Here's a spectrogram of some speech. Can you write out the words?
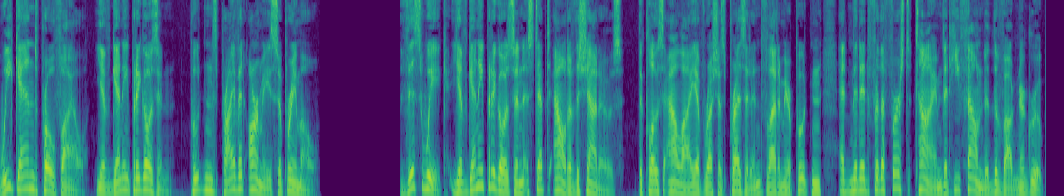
Weekend Profile Yevgeny Prigozhin, Putin's private army supremo. This week, Yevgeny Prigozhin stepped out of the shadows. The close ally of Russia's president, Vladimir Putin, admitted for the first time that he founded the Wagner Group,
